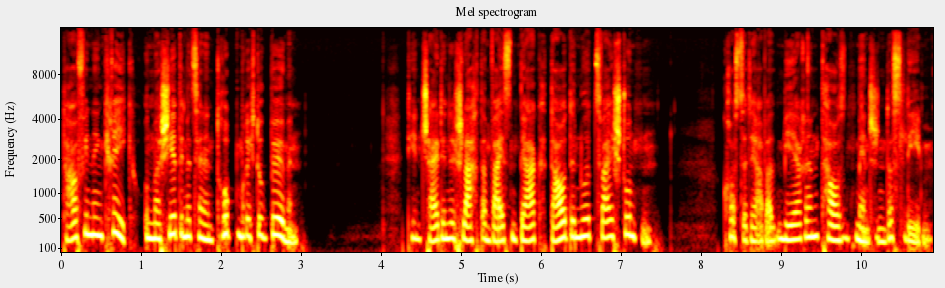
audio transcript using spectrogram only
daraufhin den Krieg und marschierte mit seinen Truppen Richtung Böhmen. Die entscheidende Schlacht am Weißen Berg dauerte nur zwei Stunden, kostete aber mehreren tausend Menschen das Leben.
